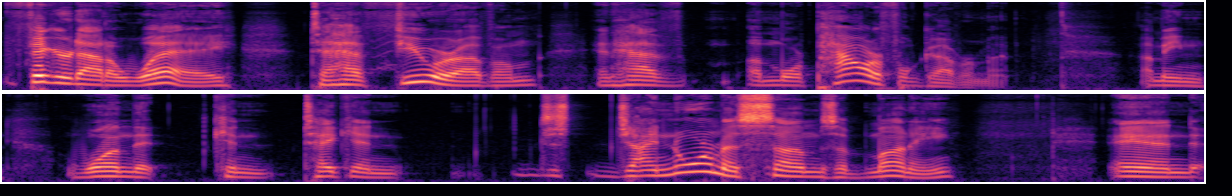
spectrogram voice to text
figured out a way to have fewer of them and have a more powerful government. I mean, one that can take in just ginormous sums of money and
